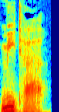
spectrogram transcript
meter.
